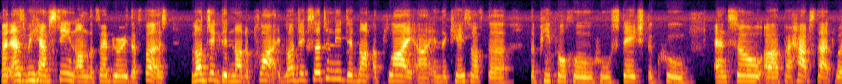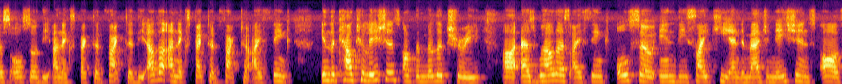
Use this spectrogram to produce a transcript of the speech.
But as we have seen on the February the 1st, logic did not apply. Logic certainly did not apply uh, in the case of the, the people who, who staged the coup. And so uh, perhaps that was also the unexpected factor. The other unexpected factor, I think, in the calculations of the military, uh, as well as I think also in the psyche and imaginations of,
